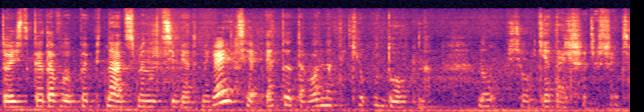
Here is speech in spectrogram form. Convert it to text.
то есть, когда вы по 15 минут себе отмеряете, это довольно-таки удобно. Ну, все, я дальше решать.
